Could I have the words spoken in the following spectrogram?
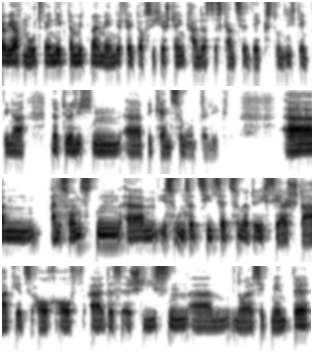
glaube ich, auch notwendig, damit man im Endeffekt auch sicherstellen kann, dass das Ganze wächst und nicht irgendwie einer natürlichen äh, Begrenzung unterliegt. Ähm, ansonsten ähm, ist unsere Zielsetzung natürlich sehr stark jetzt auch auf äh, das Erschließen ähm, neuer Segmente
